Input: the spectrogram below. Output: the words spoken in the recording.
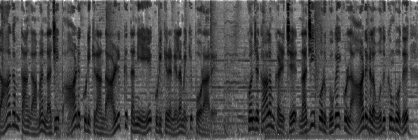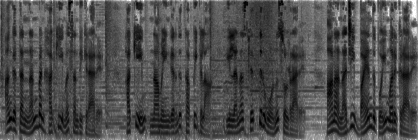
தாகம் தாங்காம நஜீப் ஆடு குடிக்கிற அந்த அழுக்கு தண்ணியையே குடிக்கிற நிலைமைக்கு போறாரு. கொஞ்ச காலம் கழிச்சு நஜீப் ஒரு குகைக்குள்ள ஆடுகளை ஒதுக்கும் போது அங்க தன் நண்பன் ஹக்கீம சந்திக்கிறாரு. ஹக்கீம் நாம இங்க இருந்து தப்பிக்கலாம் இல்லைன்னா செத்துருவோம்னு சொல்றாரு. ஆனா நஜீப் பயந்து போய் மறுக்கிறாரு.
